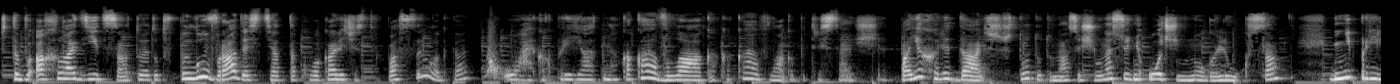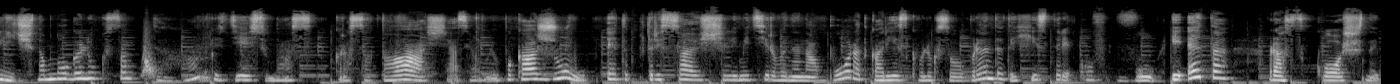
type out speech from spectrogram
чтобы охладиться, а то я тут в пылу, в радости от такого количества посылок, да? Ой, как приятно, какая влага, какая влага потрясающая. Поехали дальше, что тут у нас еще? У нас сегодня очень много люкса, неприлично много люкса. Так, здесь у нас красота, сейчас я вам ее покажу. Это потрясающий лимитированный набор от корейского люксового бренда The History of Wu. И это роскошный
